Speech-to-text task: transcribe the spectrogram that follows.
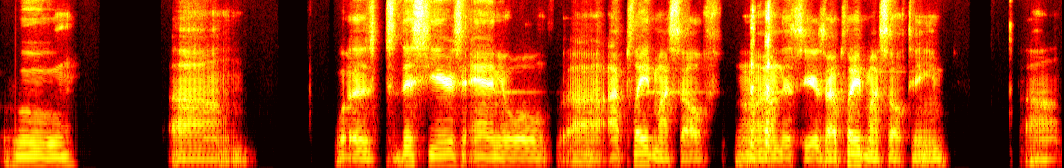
who um, was this year's annual. Uh, I played myself uh, on this year's I played myself team. Um,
